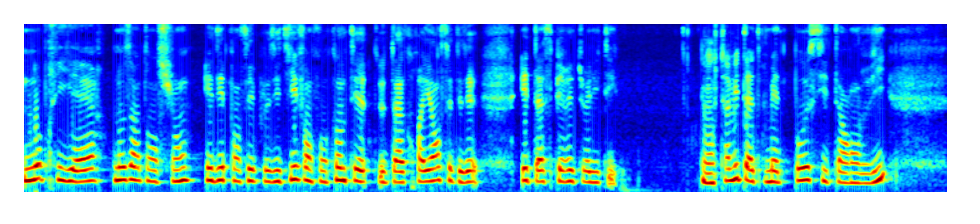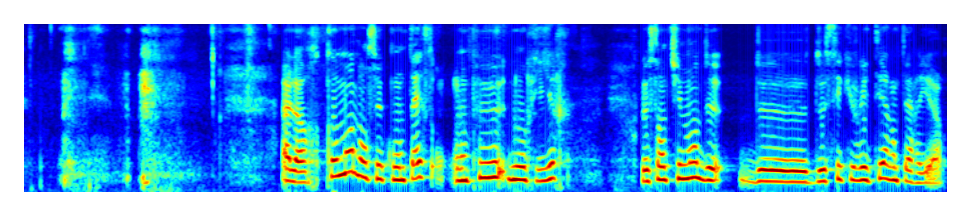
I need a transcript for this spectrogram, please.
nos prières, nos intentions et des pensées positives en fonction de, ta croyance et, de, et ta spiritualité. Donc, je t'invite à te mettre pause si tu as envie. Alors, comment dans ce contexte on peut nourrir le sentiment de, sécurité intérieure?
